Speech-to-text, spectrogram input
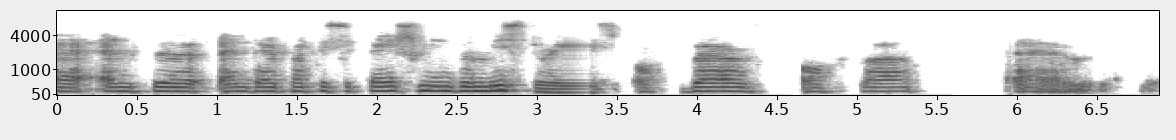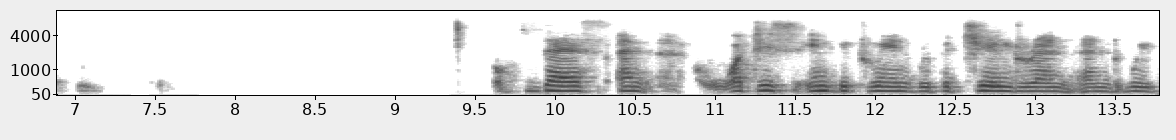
uh, and the and their participation in the mysteries of birth, of uh, um, of death and what is in between with the children and with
